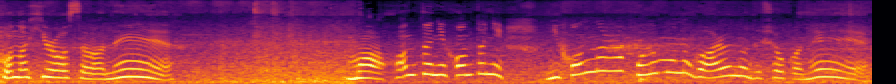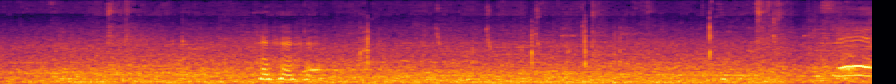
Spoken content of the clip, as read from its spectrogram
この広さはね。まあ本当に本当に日本ならこういうものがあるのでしょうかね。へへへで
